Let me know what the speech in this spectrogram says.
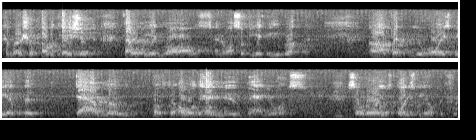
commercial publication that will be in malls and also be an ebook. Uh, But you'll always be able to download both the old and new manuals. So it'll always, always be open for,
